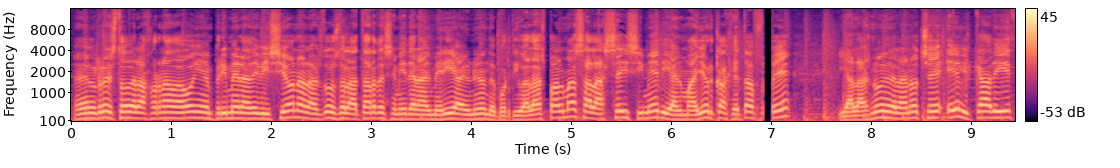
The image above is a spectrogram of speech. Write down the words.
El resto de la jornada hoy en Primera División, a las 2 de la tarde se miden Almería y Unión Deportiva Las Palmas, a las 6 y media el Mallorca Getafe y a las 9 de la noche el Cádiz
